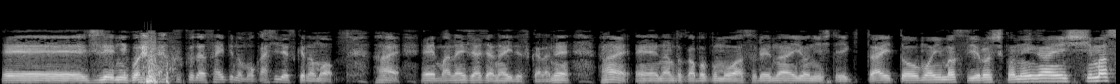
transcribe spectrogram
えー、事前にご連絡くださいっていうのもおかしいですけども、はい。えー、マネージャーじゃないですからね。はい。えー、なんとか僕も忘れないようにしていきたいと思います。よろしくお願いします。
